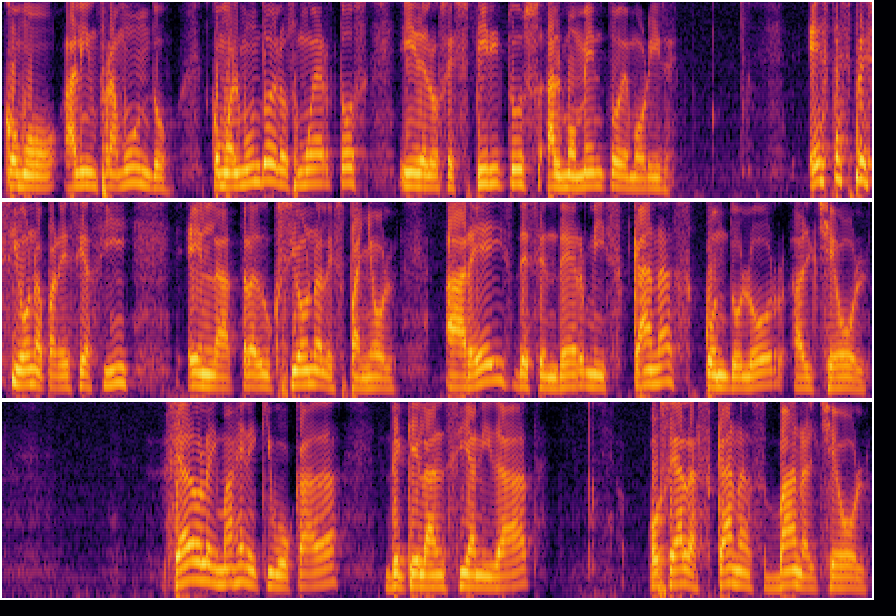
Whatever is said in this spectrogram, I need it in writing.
como al inframundo, como al mundo de los muertos y de los espíritus al momento de morir. Esta expresión aparece así en la traducción al español. Haréis descender mis canas con dolor al Cheol. Se ha dado la imagen equivocada de que la ancianidad, o sea, las canas van al Cheol,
